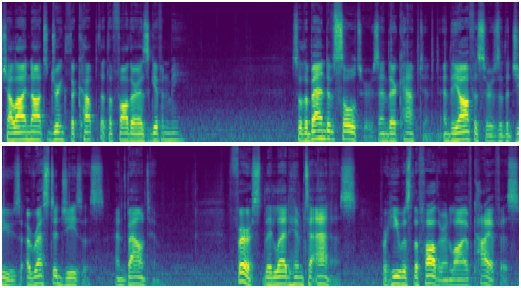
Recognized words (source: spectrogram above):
Shall I not drink the cup that the Father has given me? So the band of soldiers and their captain and the officers of the Jews arrested Jesus and bound him. First they led him to Annas, for he was the father in law of Caiaphas,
